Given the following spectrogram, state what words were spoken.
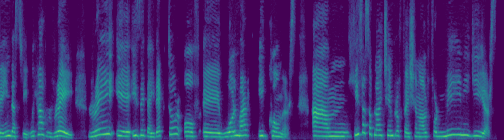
the industry. We have Ray. Ray uh, is the director of uh, Walmart e-commerce. Um, he's a supply chain professional for many years.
